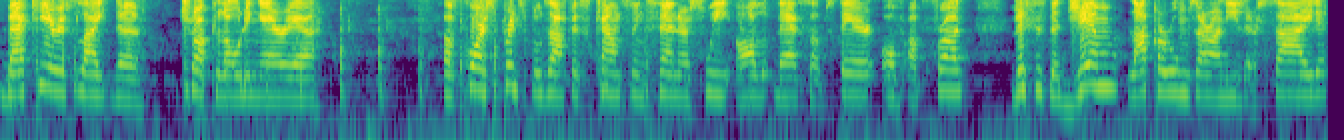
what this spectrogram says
Back here is like the truck loading area. Of course, principal's office, counseling center, suite, all that's upstairs, over up front. This is the gym. Locker rooms are on either side.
